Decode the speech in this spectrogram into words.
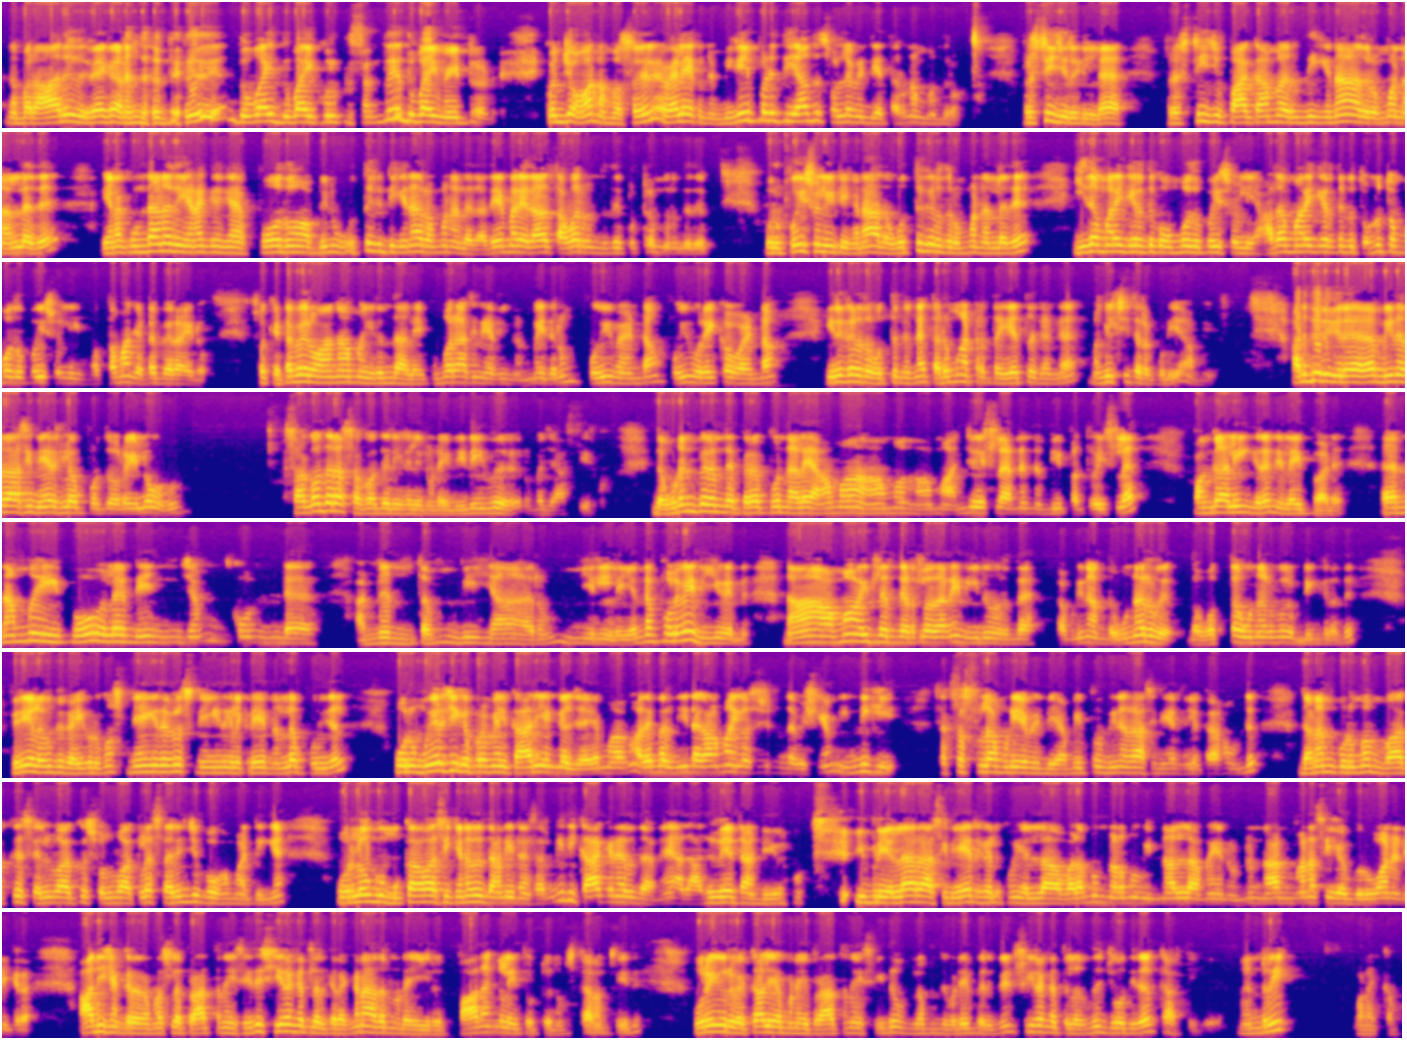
நம்பர் ஆறு விவேகானந்தர் தெரு துபாய் துபாய் குறுக்கு சந்து துபாய் மெயின் ரோடு கொஞ்சம் நம்ம செய்கிற வேலையை கொஞ்சம் மிகைப்படுத்தியாவது சொல்ல வேண்டிய தருணம் வந்துடும் ப்ரெஸ்டீஜ் இருக்குல்ல. ப்ரெஸ்டீஜ் பார்க்காம இருந்தீங்கன்னா அது ரொம்ப நல்லது. எனக்கு உண்டானது எனக்குங்க. போதும் அப்படின்னு ஒத்துக்கிட்டீங்கன்னா ரொம்ப நல்லது. அதே மாதிரி ஏதாவது தவறு இருந்தது குற்றம் இருந்தது ஒரு பொய் சொல்லிட்டீங்கன்னா அதை ஒத்துக்கிறது ரொம்ப நல்லது. இதை மறைக்கிறதுக்கு ஒன்பது பொய் சொல்லி அதை மறைக்கிறதுக்கு தொண்ணூத்தொன்பது பொய் சொல்லி மொத்தமா கெட்ட பேர் ஆயிடும். ஸோ கெட்ட பேர் வாங்காம இருந்தாலே கும்பராசி நேரின் நன்மை தரும். பொய் வேண்டாம் பொய் உரைக்க வேண்டாம். இருக்கிறத ஒத்துக்கங்க தடுமாற்றத்தை ஏத்துக்கங்க. மகிழ்ச்சி தரக்கூடிய அமைப்பு. அடுத்து இருக்கிற மீனராசி நேர்களை பொறுத்தவரையிலும் சகோதர சகோதரிகளினுடைய நினைவு ரொம்ப ஜாஸ்தி இருக்கும். இந்த உடன் பிறந்த பிறப்புனாலே ஆமா ஆமா ஆமா அஞ்சு வயசுல அண்ணன் தம்பி பத்து வயசுல பங்காளிங்கிற நிலைப்பாடு. நம்ம நம்மை போல நெஞ்சம் கொண்ட அண்ணன் தம்பி யாரும் இல்லை. என்னை போலவே நீயும் என்ன நான் அம்மா வீட்டில் இருந்த இடத்துல தானே நீனும் இருந்த அப்படின்னு அந்த உணர்வு இந்த ஒத்த உணர்வு அப்படிங்கிறது பெரிய அளவுக்கு கை கொடுக்கும். சிநேகிதர்கள் சிநேகிதர்களுக்கிடையே நல்ல புரிதல் ஒரு முயற்சிக்கு அப்புறமேல் காரியங்கள் ஜெயமாகும். அதே மாதிரி நீண்ட காலமாக யோசிச்சுட்டு இருந்த விஷயம் இன்னைக்கு சக்சஸ்ஃபுல்லாக முடிய வேண்டிய அமைப்பு மீனராசி நேயர்களுக்காக உண்டு. தனம் குடும்பம் வாக்கு செல்வாக்கு சொல்வாக்கில் சரிஞ்சு போக மாட்டீங்க. ஓரளவுக்கு முக்காவாசி கிணறு தாண்டிட்டேன் சார். மீதி கா கிணறு தானே அது அதுவே தாண்டிடும் இப்படி எல்லா ராசி நேர்களுக்கும் எல்லா வளமும் நலமும் இந்நாளில் அமையணும்னு நான் மானசீக குருவான்னு நினைக்கிறேன். ஆதிசங்கர மனசுல பிரார்த்தனை செய்து ஸ்ரீரங்கத்தில் இருக்கிற ரங்கநாதனுடைய இரு பாதங்களை தொட்டு நமஸ்காரம் செய்து ஒரே ஒரு வெக்காளி அம்மனை பிரார்த்தனை செய்து உங்களை வந்து விடைபெறுகிறேன். ஸ்ரீரங்கத்திலிருந்து ஜோதிடர் கார்த்திகேயன். நன்றி வணக்கம்.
